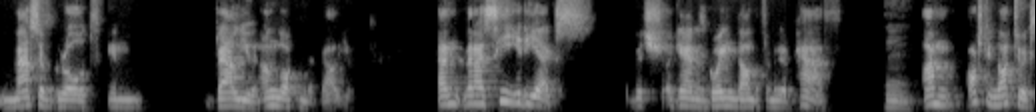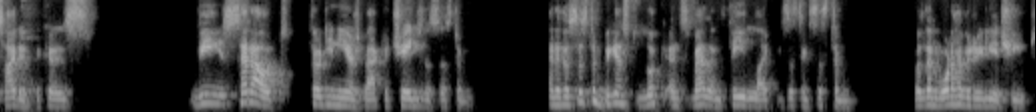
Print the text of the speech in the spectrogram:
massive growth in value and unlocking that value. And when I see EDX, which again is going down the familiar path, mm. I'm actually not too excited because we set out 13 years back to change the system. And if the system begins to look and smell and feel like existing system, well, then what have we really achieved?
